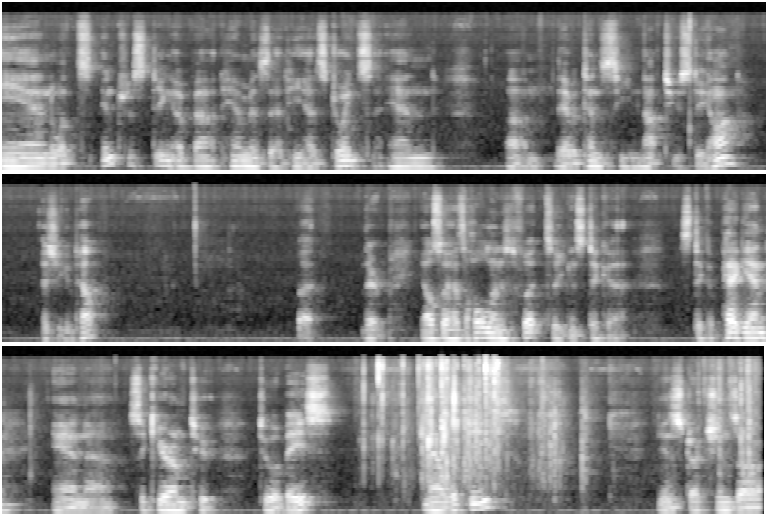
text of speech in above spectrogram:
And what's interesting about him is that he has joints and um, they have a tendency not to stay on, as you can tell. But there, he also has a hole in his foot, so you can stick a stick a peg in and uh, secure him to to a base. Now with these, the instructions are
